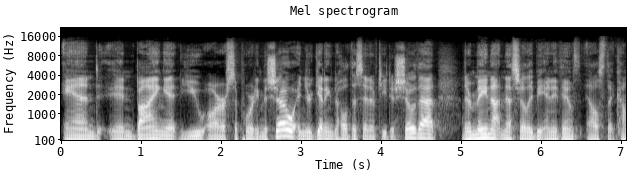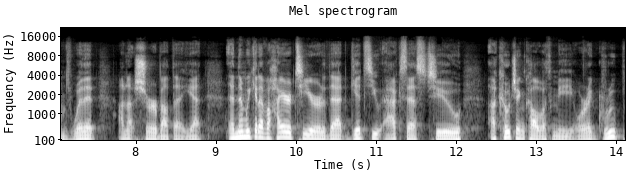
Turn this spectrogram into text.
and in buying it you are supporting the show and you're getting to hold this nft to show that. There may not necessarily be anything else that comes with it. I'm not sure about that yet. And then we could have a higher tier that gets you access to a coaching call with me or a group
